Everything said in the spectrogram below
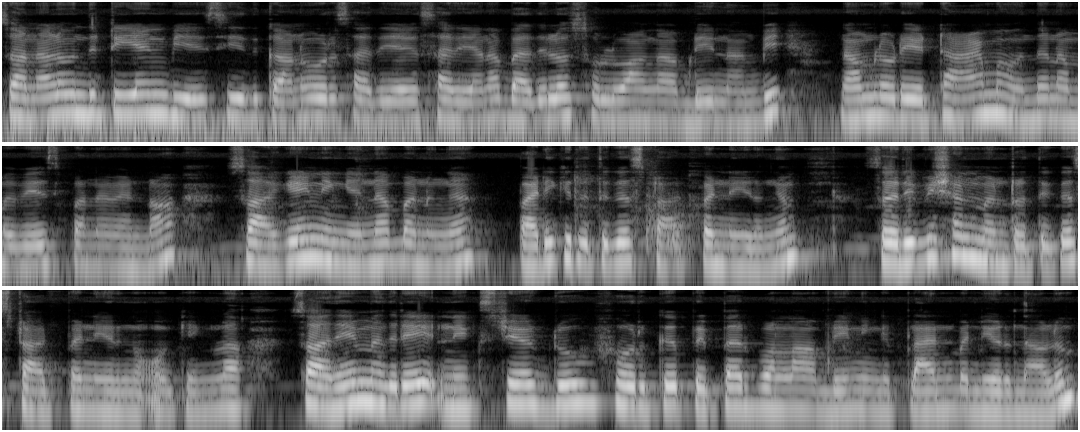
ஸோ அதனால் வந்து டிஎன்பிஎஸ்சி இதுக்கான ஒரு சரியாக சரியான பதிலாக சொல்லுவாங்க அப்படின்னு நம்பி நம்மளுடைய டைமை வந்து நம்ம வேஸ்ட் பண்ண வேண்டாம். ஸோ அகைன் நீங்கள் என்ன பண்ணுங்கள் படிக்கிறதுக்கு ஸ்டார்ட் பண்ணிடுங்க ஸோ ரிவிஷன் பண்ணுறதுக்கு ஸ்டார்ட் பண்ணிடுங்க ஓகேங்களா ஸோ அதே மாதிரி நெக்ஸ்ட் இயர் குரூப் ஃபோருக்கு ப்ரிப்பேர் பண்ணலாம் அப்படின்னு நீங்கள் பிளான் பண்ணியிருந்தாலும்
